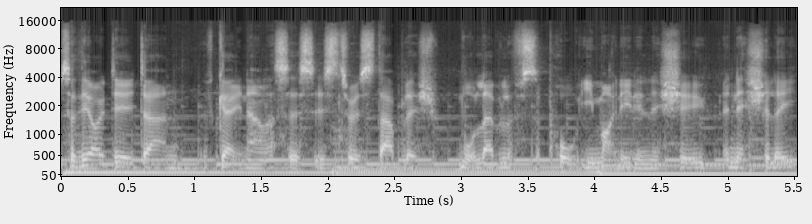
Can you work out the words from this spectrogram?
So the idea, Dan, of gait analysis is to establish what level of support you might need in a shoe initially,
